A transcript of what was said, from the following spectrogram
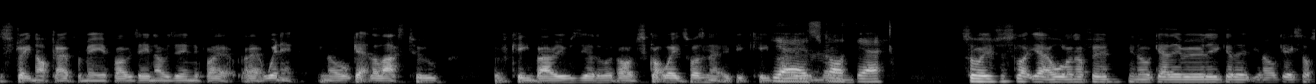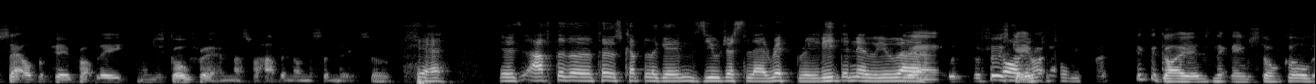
straight knockout for me. If I was in, I was in. If I uh, win it, you know, get the last two. With Keane Barry was the other one. Oh, Scott Waites wasn't it? He beat yeah, Barry. Scott. yeah. So it was just like, yeah, all or nothing. You know, get there early, get it, you know, get yourself settled, prepared properly, and just go for it. And that's what happened on the Sunday. So yeah, it was after the first couple of games, you just let rip, really, didn't you? you uh, yeah, the first game, I, I, think the guy is nicknamed Stone Cold.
